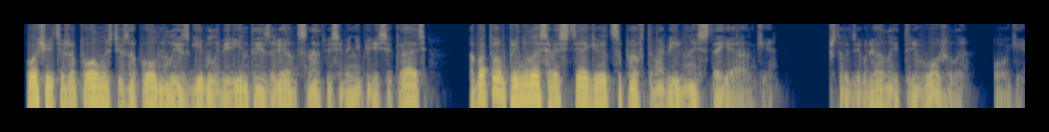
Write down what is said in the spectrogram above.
очередь уже полностью заполнила изгибы лабиринта из лент с надписями «Не пересекать», а потом принялась растягиваться по автомобильной стоянке. Что удивляло и тревожило Оги,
